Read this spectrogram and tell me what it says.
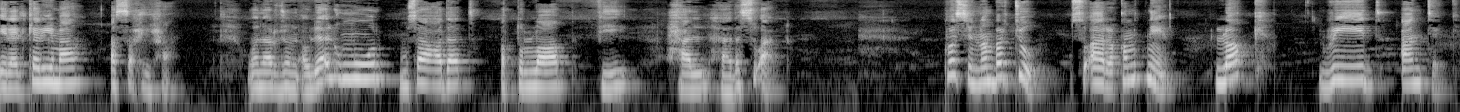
إلى الكلمة الصحيحة. ونرجو من أولياء الأمور مساعدة الطلاب في حل هذا السؤال. Question number two. سؤال رقم اثنين. Look read and tick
